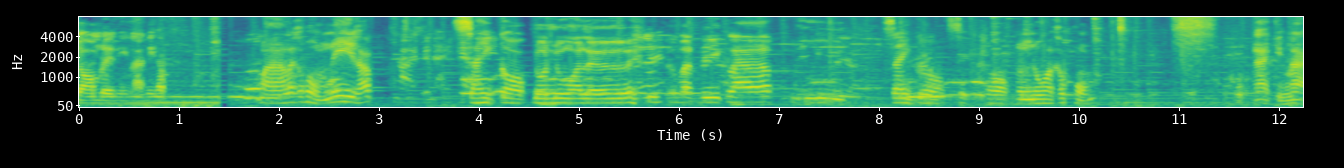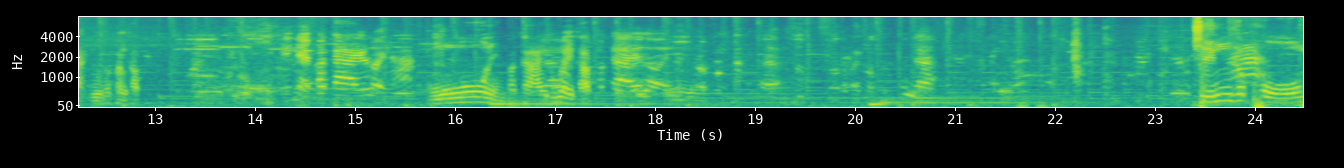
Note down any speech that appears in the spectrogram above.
ยอมเลยนี่ร้านนี้ครับ มาแล้วครับผมนี่ครับไส้กรอกนัวๆเลยสวัสดีครับนี่ไส้กรอกไส้กรอกนัวๆครับผม โอ้น่ากินมากดูครับฟังครับนี่แหนมปลากายอร่อยนะโอ้เนี่ยปลากายด้วยครับปลากายอร่อยจ้ะชิ้นครับผม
